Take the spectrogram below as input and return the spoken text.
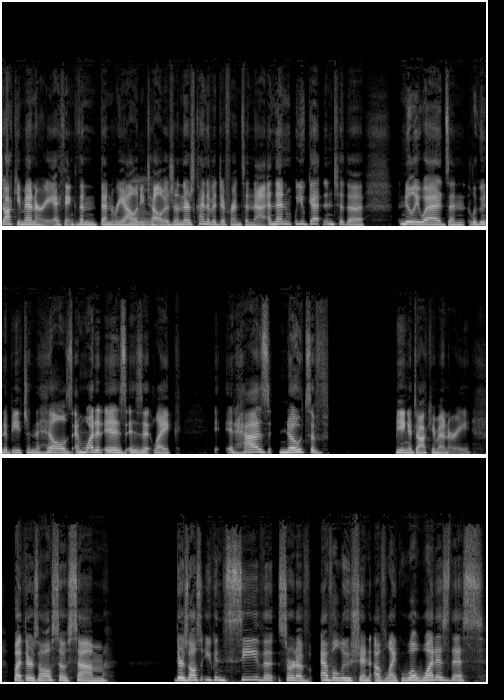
documentary i think than than reality mm. television there's kind of a difference in that and then you get into the newlyweds and Laguna Beach and the hills. And what it is, is it like it has notes of being a documentary, but there's also some there's also you can see the sort of evolution of like, well, what is this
